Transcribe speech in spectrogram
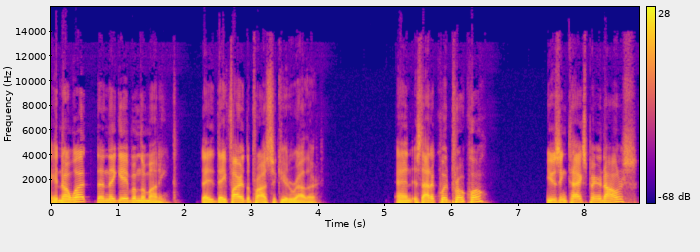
you know what? Then they gave him the money. They, they fired the prosecutor, rather. And is that a quid pro quo? Using taxpayer dollars?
